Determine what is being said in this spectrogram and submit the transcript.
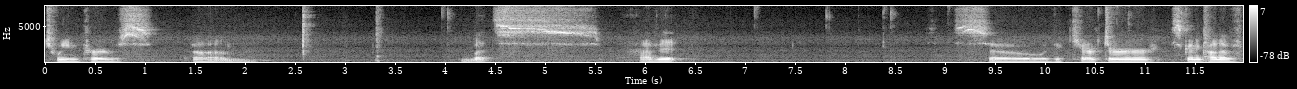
tween curves. Um, let's have it so the character is going to kind of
